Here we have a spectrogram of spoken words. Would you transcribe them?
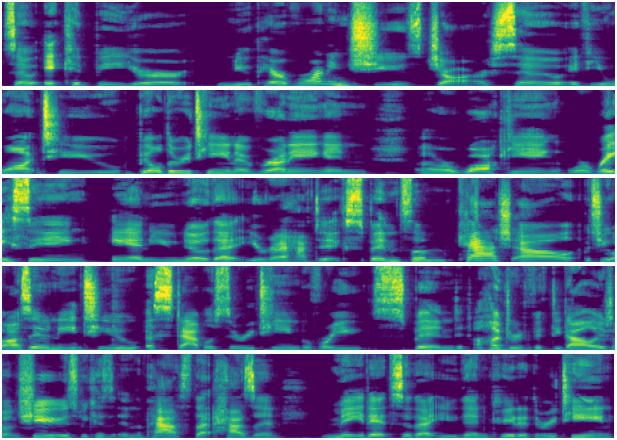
so it could be your new pair of running shoes jar. So if you want to build a routine of running and uh, or walking or racing and you know that you're going to have to expend some cash out, but you also need to establish the routine before you spend $150 on shoes because in the past that hasn't made it so that you then created the routine,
